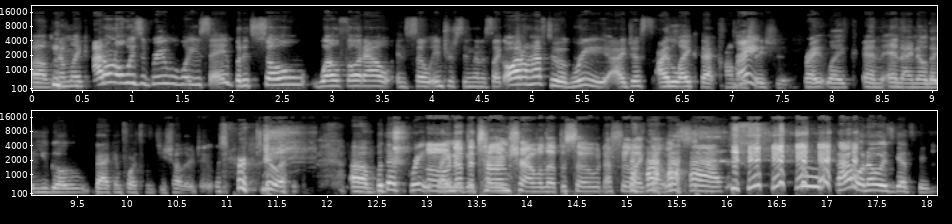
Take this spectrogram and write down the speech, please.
Um, and I'm like, I don't always agree with what you say, but it's so well thought out and so interesting that it's like, oh, I don't have to agree. I just I like that conversation, right? right? Like, and and I know that you go back and forth with each other too. like, um, but that's great. Oh, right? not like the time so... travel episode. I feel like that was that one always gets me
